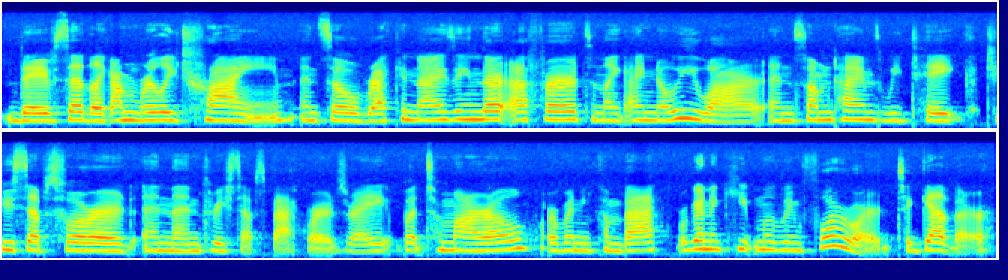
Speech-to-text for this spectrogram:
they've said like i'm really trying. And so recognizing their efforts and like i know you are. And sometimes we take two steps forward and then three steps backwards right? But tomorrow or when you come back we're going to keep moving forward together.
